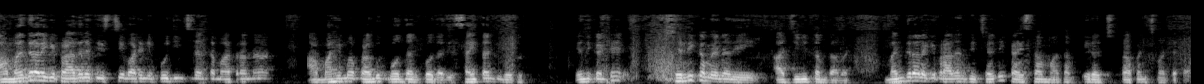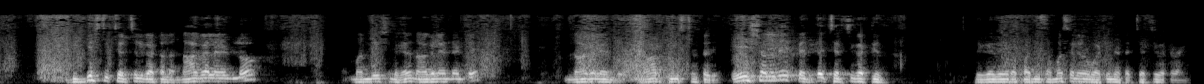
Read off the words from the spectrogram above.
ఆ మందిరాలకి ప్రాధాన్యత ఇచ్చి వాటిని పూజించినంత మాత్రాన ఆ మహిమ ప్రభు బోధ అనుకోదు అది సైతానికి పోతుంది. ఎందుకంటే శారీరకమైనది ఆ జీవితం కాబట్టి. మందిరాలకి ప్రాధాన్యత ఇచ్చేది క్రైస్తవ మతం ఈరోజు ప్రపంచం అంతటా. బిగ్గెస్ట్ చర్చలు కట్టాల. నాగాలాండ్లో మన దేశమే కదా. నాగాలాండ్ అంటే నాగాలాండ్ నార్త్ ఈస్ట్ ఉంటుంది. ఏషియాలోనే పెద్ద చర్చి కట్టింది. దగ్గర దగ్గర పది సంవత్సరాలు పట్టిందట చర్చి కట్టడానికి.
